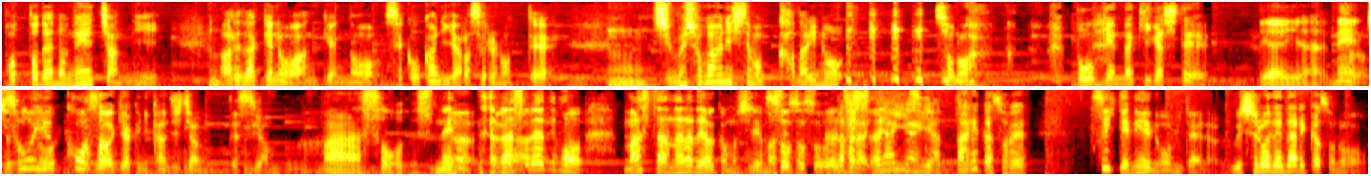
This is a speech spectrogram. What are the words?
ポットでの姉ちゃんに、うんあれだけの案件の施工管理やらせるのって、うん。事務所側にしてもかなりの、その、冒険な気がして、いやいや、あね、そういう怖さは逆に感じちゃうんですよ。まあ、そうですね。うんだから、それはでも、マスターならではかもしれません。そうそうそう。だから、いやいやいや。や、誰かそれ、ついてねえの？みたいな。後ろで誰かその、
